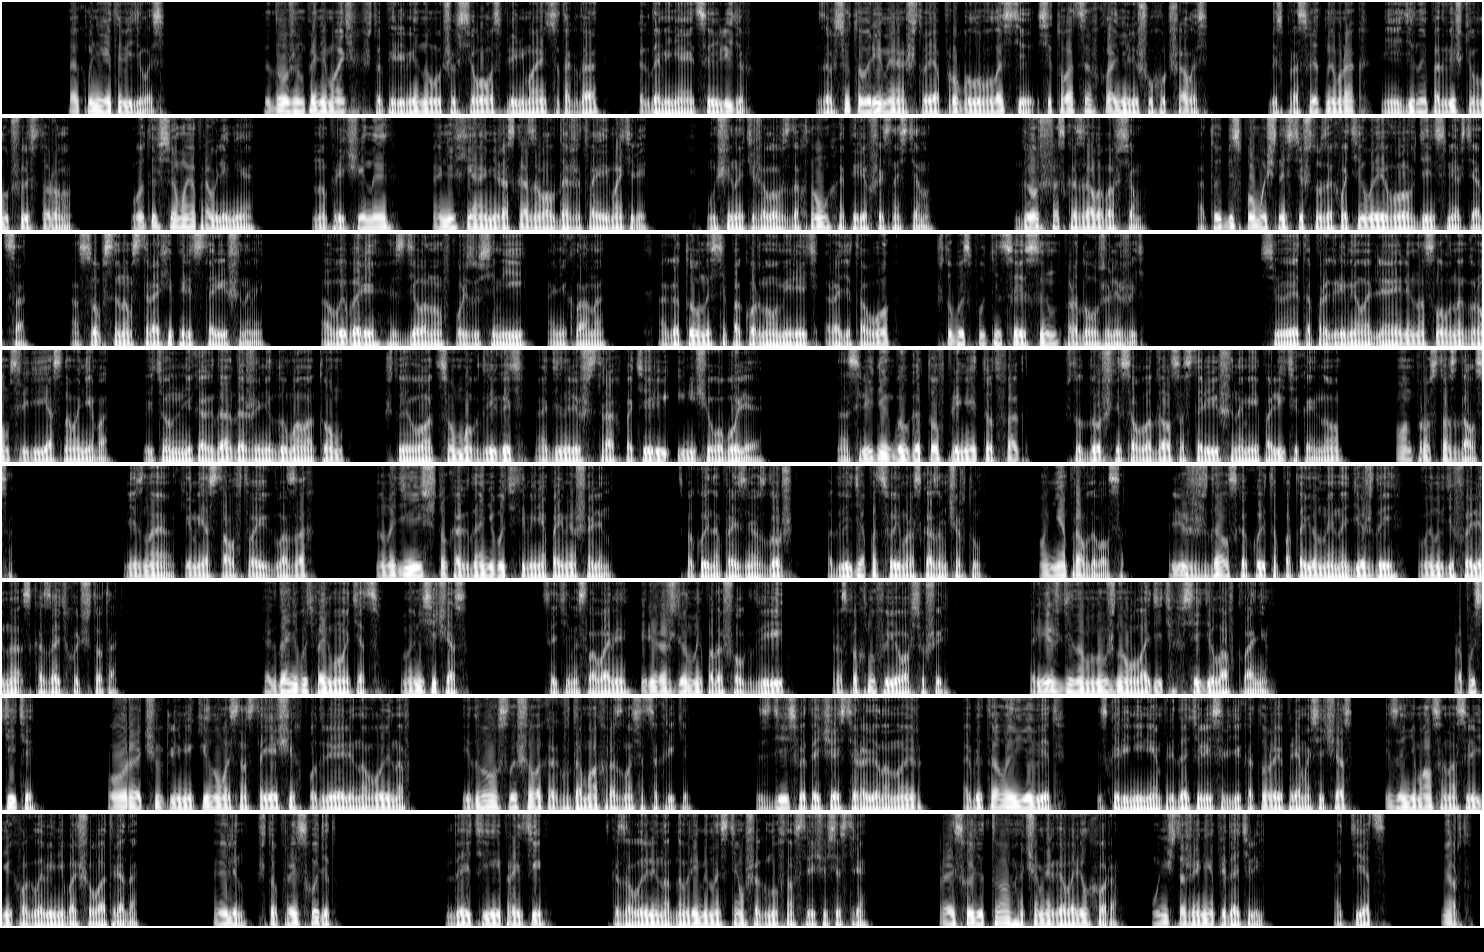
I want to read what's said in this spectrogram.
Так мне это виделось. Ты должен понимать, что перемены лучше всего воспринимаются тогда, когда меняется и лидер. За все то время, что я пробыл у власти, ситуация в клане лишь ухудшалась. Беспросветный мрак, ни единой подвижки в лучшую сторону. Вот и все мое правление. Но причины... О них я не рассказывал даже твоей матери. Мужчина тяжело вздохнул, оперевшись на стену. Дорш рассказал обо всем. О той беспомощности, что захватила его в день смерти отца о собственном страхе перед старейшинами, о выборе, сделанном в пользу семьи, а не клана, о готовности покорно умереть ради того, чтобы спутница и сын продолжили жить. Все это прогремело для Эллина словно гром среди ясного неба, ведь он никогда даже не думал о том, что его отцом мог двигать один лишь страх потери и ничего более. Наследник был готов принять тот факт, что Дорш не совладал со старейшинами и политикой, но он просто сдался. Не знаю, кем я стал в твоих глазах, но надеюсь, что когда-нибудь ты меня поймешь, Эллен», — спокойно произнес Дорж, подведя под своим рассказом черту. Он не оправдывался, лишь ждал с какой-то потаенной надеждой, вынудив Эллена сказать хоть что-то. «Когда-нибудь пойму, отец, но не сейчас». С этими словами перерожденный подошел к двери, распахнув ее во всю ширь. «Прежде нам нужно уладить все дела в клане». «Пропустите!» Хора чуть ли не кинулась настоящих подле Эллина воинов, едва услышала, как в домах разносятся крики. Здесь, в этой части района Нойер, обитала ее ветвь, искоренением предателей, среди которой прямо сейчас и занимался наследник во главе небольшого отряда. «Эллин, что происходит?» «Дайте ей пройти», — сказал Эллин, одновременно с тем шагнув навстречу сестре. «Происходит то, о чем я говорил Хора. Уничтожение предателей. Отец мертв.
